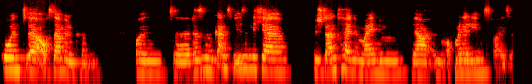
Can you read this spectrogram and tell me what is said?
und äh, auch sammeln können. Und äh, das ist ein ganz wesentlicher Bestandteil in meinem, ja, auf meiner Lebensweise.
